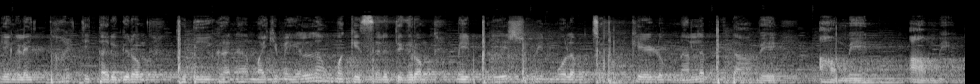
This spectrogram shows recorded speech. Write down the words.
எங்களை தாழ்த்தி தருகிறோம். புதிகன மகிமை எல்லாம் உமக்கே செலுத்துகிறோம். மீட்பர் இயேசுவின் மூலம் ஜெபம் கேளும் நல்ல பிதாவே. ஆமேன். ஆமேன்.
